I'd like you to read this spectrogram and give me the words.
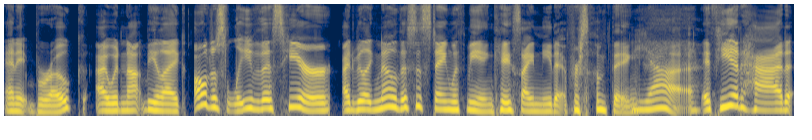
and it broke, I would not be like, I'll just leave this here. I'd be like, no, this is staying with me in case I need it for something. Yeah. If he had had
